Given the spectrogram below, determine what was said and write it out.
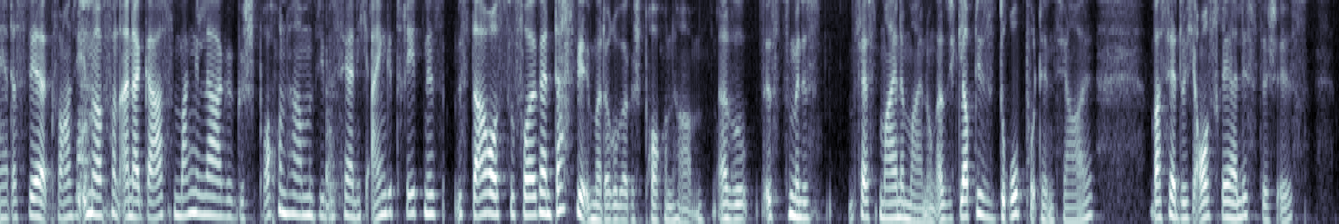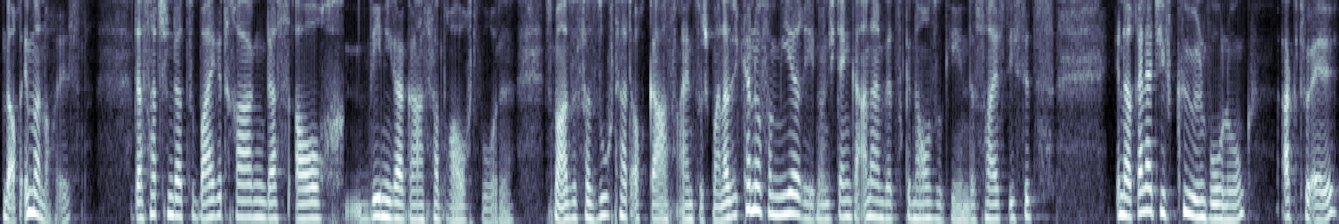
Naja, dass wir quasi immer von einer Gasmangellage gesprochen haben und sie bisher nicht eingetreten ist, ist daraus zu folgern, dass wir immer darüber gesprochen haben. Also ist zumindest fest meine Meinung. Also ich glaube, dieses Drohpotenzial, was ja durchaus realistisch ist und auch immer noch ist, das hat schon dazu beigetragen, dass auch weniger Gas verbraucht wurde. Dass man also versucht hat, auch Gas einzusparen. Also ich kann nur von mir reden und ich denke, anderen wird es genauso gehen. Das heißt, ich sitze in einer relativ kühlen Wohnung aktuell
